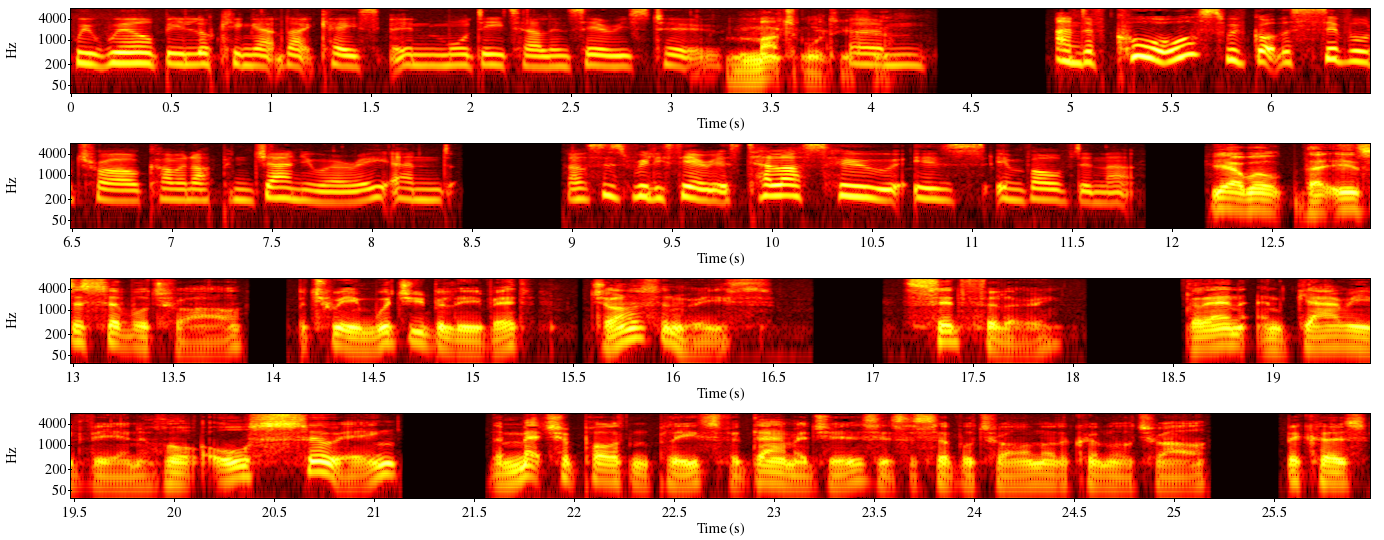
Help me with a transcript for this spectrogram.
we will be looking at that case in more detail in series two. Much more detail. Um, and of course, we've got the civil trial coming up in January. And this is really serious. Tell us who is involved in that. Yeah, well, there is a civil trial between, would you believe it, Jonathan Rees, Sid Fillery, Glenn and Gary Vian, who are all suing the Metropolitan Police for damages. It's a civil trial, not a criminal trial, because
